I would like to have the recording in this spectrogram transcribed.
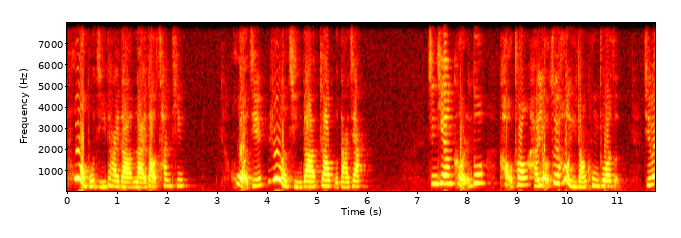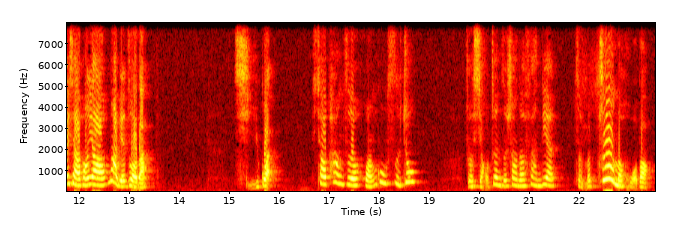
迫不及待地来到餐厅。伙计热情地招呼大家。今天客人多，靠窗还有最后一张空桌子，几位小朋友那边坐吧。奇怪，小胖子环顾四周，这小镇子上的饭店怎么这么火爆？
